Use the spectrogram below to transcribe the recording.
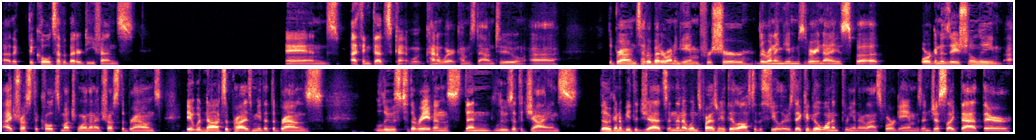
Uh, the the Colts have a better defense, and I think that's kind of kind of where it comes down to. Uh, the Browns have a better running game for sure. Their running game is very nice, but organizationally, I I trust the Colts much more than I trust the Browns. It would not surprise me that the Browns lose to the Ravens, then lose at the Giants. They're going to beat the Jets, and then it wouldn't surprise me if they lost to the Steelers. They could go one and three in their last four games, and just like that, they're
